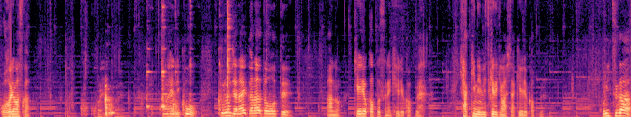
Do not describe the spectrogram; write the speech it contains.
わかりますか？ここの辺この辺。この辺にこう来るんじゃないかなと思ってあの軽量カップですね軽量カップ。100均で見つけてきました軽量カップ。こいつが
